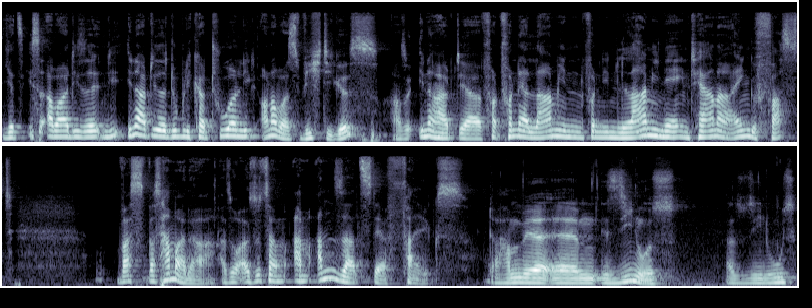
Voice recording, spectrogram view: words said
jetzt ist aber diese, die, innerhalb dieser Duplikaturen liegt auch noch was Wichtiges. Also innerhalb der, von, von der Lamin, von den Laminae interna eingefasst. Was, was haben wir da? Also, also sozusagen am Ansatz der Falks. Da haben wir ähm, Sinus, also Sinus,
